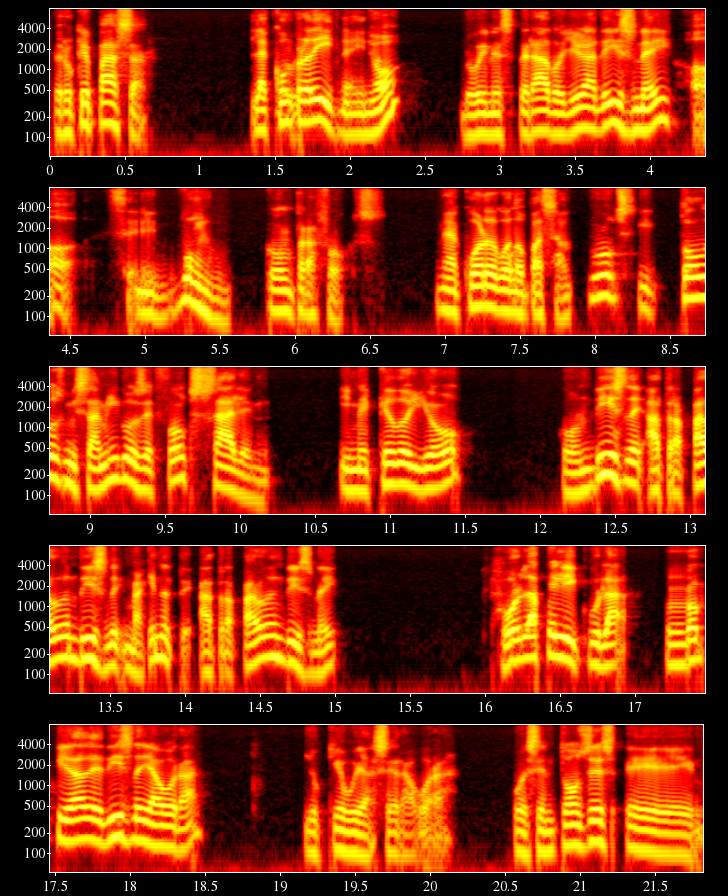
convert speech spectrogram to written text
Pero ¿qué pasa? La compra Disney, ¿no? Lo inesperado. Llega Disney oh, y ¡boom! Compra Fox. Me acuerdo cuando pasa. Fox y todos mis amigos de Fox salen y me quedo yo con Disney, atrapado en Disney. Imagínate, atrapado en Disney por la película, propiedad de Disney ahora. ¿Yo qué voy a hacer ahora? Pues entonces eh,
